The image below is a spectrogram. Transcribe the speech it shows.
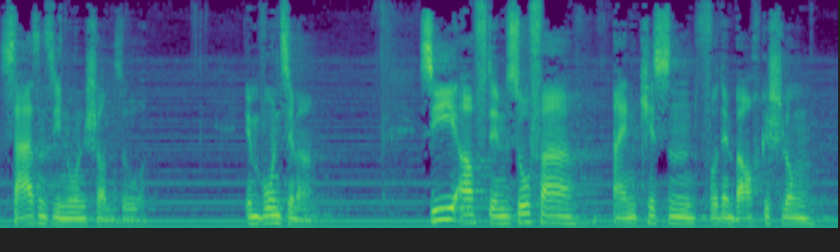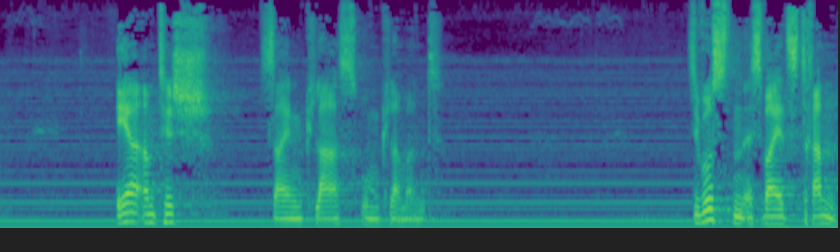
saßen Sie nun schon so im Wohnzimmer. Sie auf dem Sofa, ein Kissen vor dem Bauch geschlungen, er am Tisch sein Glas umklammernd. Sie wussten, es war jetzt dran.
